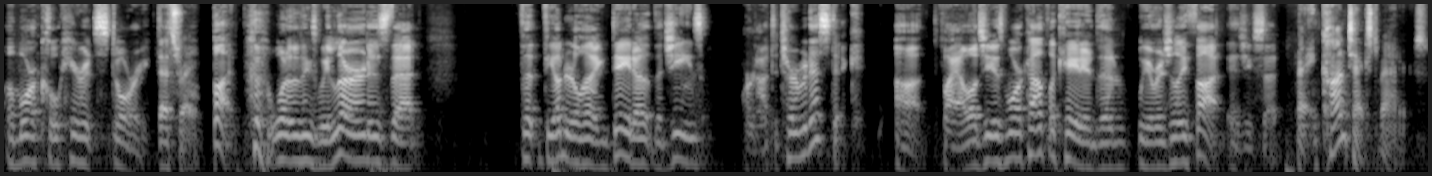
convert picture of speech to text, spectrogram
a more coherent story. That's right. But one of the things we learn is that the, the underlying data, the genes, are not deterministic. Uh, biology is more complicated than we originally thought, as you said. Right. And context matters,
